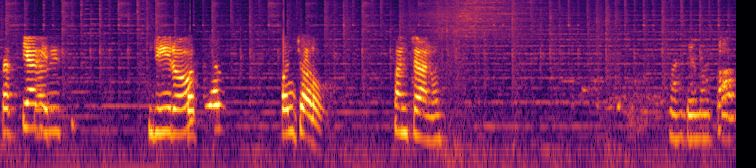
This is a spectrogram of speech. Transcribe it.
સત્યાવીસ જીરો પંચાણું. પંચાણું. વંદે માતરમ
